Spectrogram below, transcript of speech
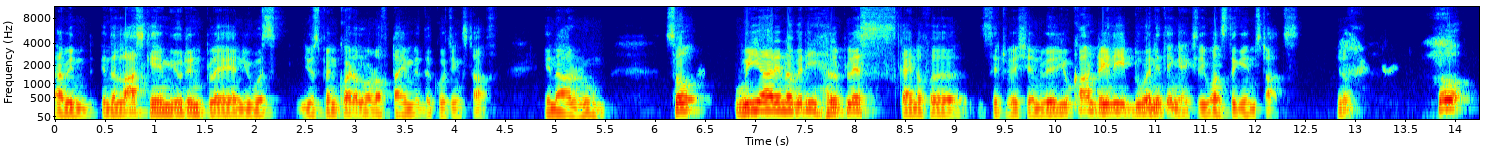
I mean, in the last game, you didn't play, and you was you spent quite a lot of time with the coaching staff in our room. So we are in a very helpless kind of a situation where you can't really do anything actually once the game starts you know so,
